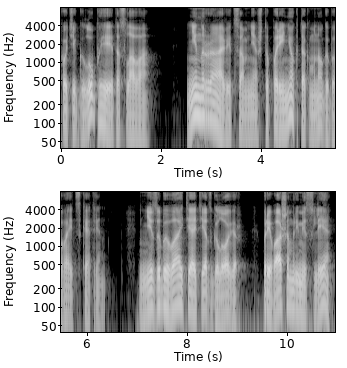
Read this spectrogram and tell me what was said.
хоть и глупые это слова, не нравится мне, что паренек так много бывает с Кэтрин. Не забывайте, отец Гловер, при вашем ремесле –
